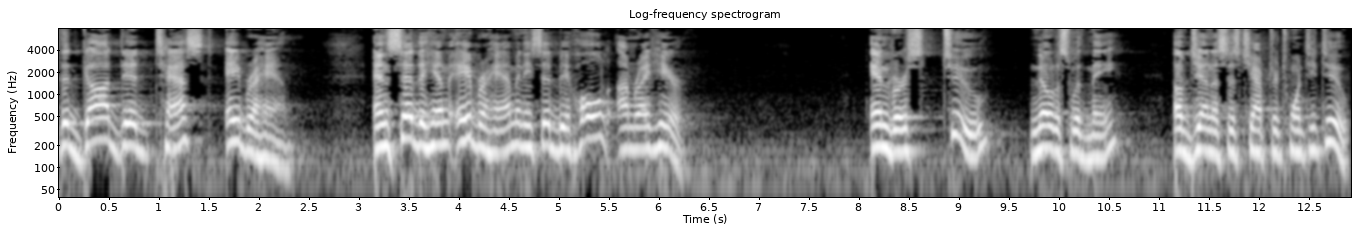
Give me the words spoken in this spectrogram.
that God did test Abraham and said to him, Abraham, and he said, Behold, I'm right here. In verse 2, notice with me, of Genesis chapter 22.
